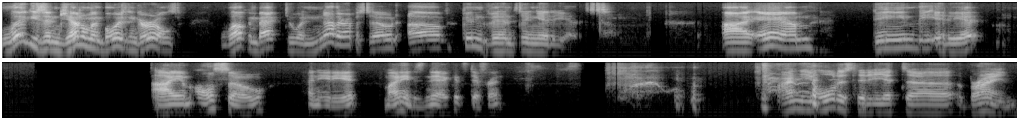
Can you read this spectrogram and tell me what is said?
Ladies and gentlemen, boys and girls, welcome back to another episode of Convincing Idiots. I am Dean the Idiot. I am also an idiot. My name is Nick. It's different. I'm the oldest idiot, uh, Brian.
